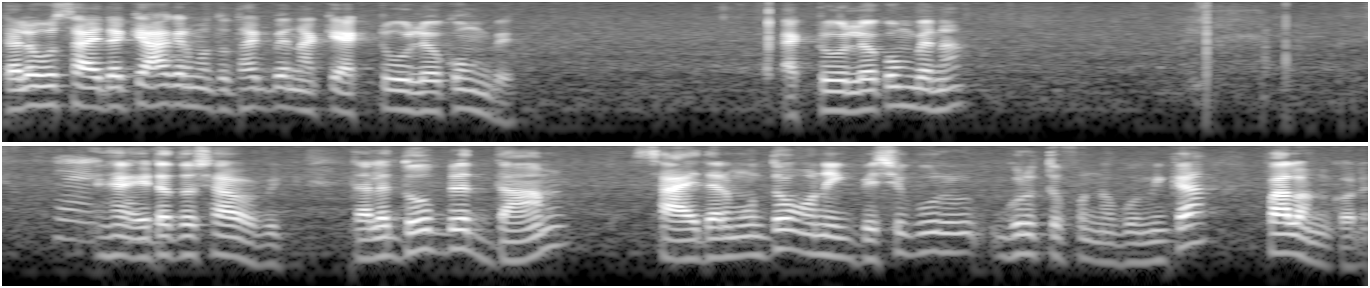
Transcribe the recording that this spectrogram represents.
তাহলে ও চাহিদা কি আগের মতো থাকবে নাকি একটু হইলেও কমবে? একটু হইলেও কমবে না? হ্যাঁ হ্যাঁ এটা তো স্বাভাবিক। তাহলে দ্রব্যের দাম চাহিদার মধ্যে অনেক বেশি গুরু- গুরুত্বপূর্ণ ভূমিকা পালন করে।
